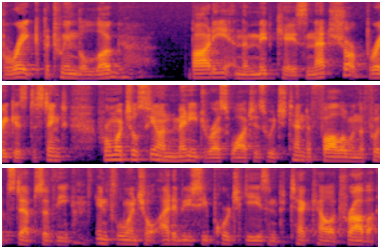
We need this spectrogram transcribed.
break between the lug body and the mid case, and that sharp break is distinct from what you'll see on many dress watches which tend to follow in the footsteps of the influential IWC Portuguese and Patek Calatrava.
